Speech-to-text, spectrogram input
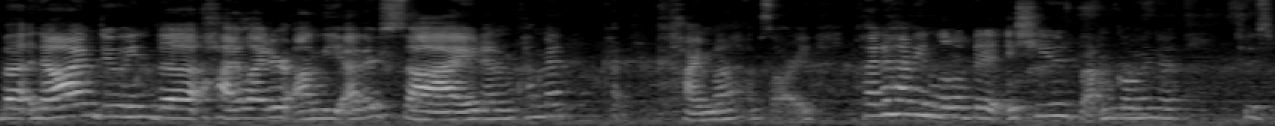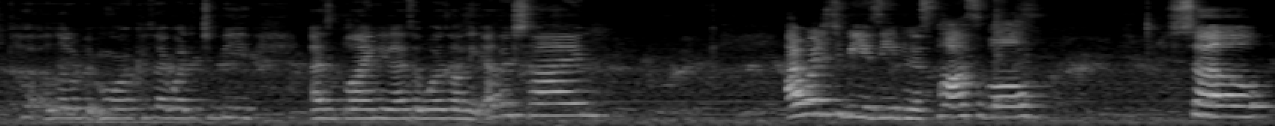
But now I'm doing the highlighter on the other side. And I'm of, kinda, I'm sorry, kind of having a little bit of issues. But I'm going to just put a little bit more because I want it to be as blinding as it was on the other side. I want it to be as even as possible. So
